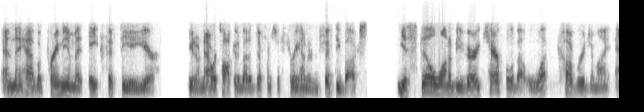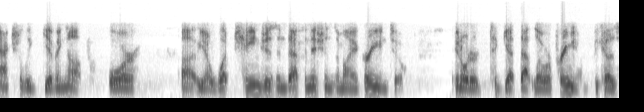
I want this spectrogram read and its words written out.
and they have a premium at 850 a year, you know, now we're talking about a difference of 350 bucks. You still want to be very careful about what coverage am I actually giving up or, uh, you know, what changes in definitions am I agreeing to in order to get that lower premium because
